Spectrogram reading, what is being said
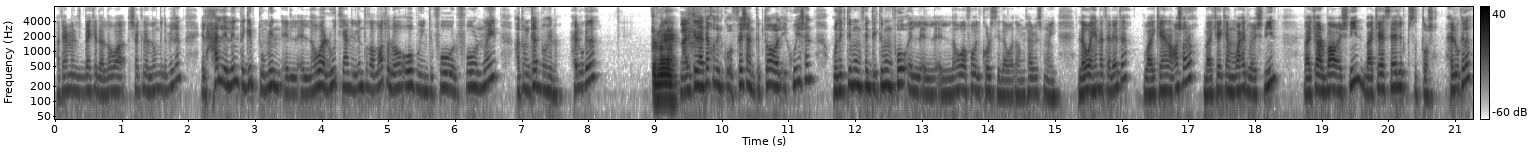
هتعمل ده كده اللي هو شكل ال long division الحل اللي أنت جبته من ال- اللي هو ال root يعني اللي أنت طلعته اللي هو 0.449 هتقوم كاتبه هنا. حلو كده؟ تمام. بعد كده هتاخد ال coefficient بتوع ال equation وتكتبهم فين؟ تكتبهم فوق ال- ال- اللي هو فوق الكرسي دوت أو مش عارف اسمه إيه. اللي هو هنا 3 وبعد كده هنا 10 بعد كده كام؟ 21 بعد كده 24 بعد كده سالب 16 حلو كده؟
